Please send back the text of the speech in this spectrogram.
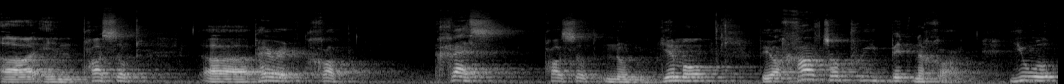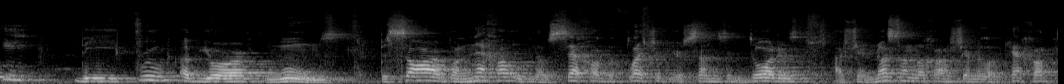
uh, in Pasuk uh, Perek Ches Pasuk Nun Gimel pri. You will eat the fruit of your wombs. Besar bonecha uvnosecha, the flesh of your sons and daughters. Asher nosan lecha Hashem elokecha.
